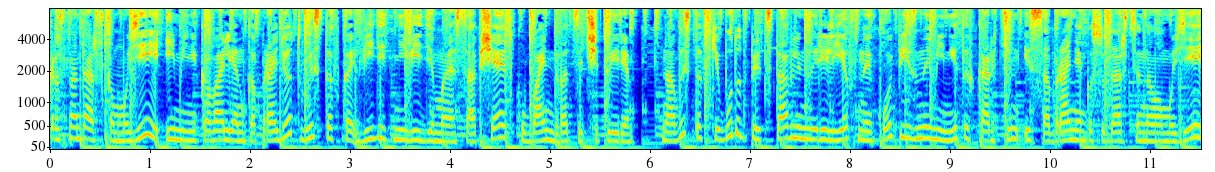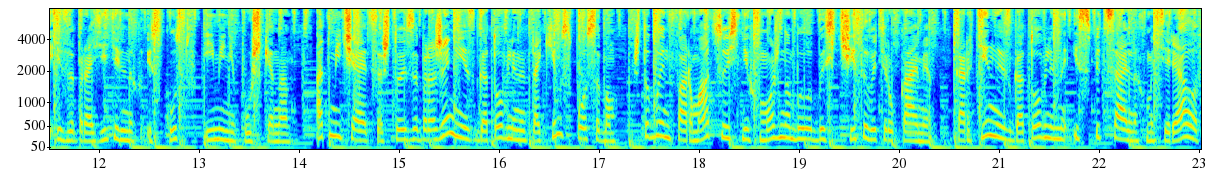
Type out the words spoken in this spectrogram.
Краснодарском музее имени Коваленко пройдет выставка «Видеть невидимое», сообщает Кубань-24. На выставке будут представлены рельефные копии знаменитых картин из собрания Государственного музея изобразительных искусств имени Пушкина. Отмечается, что изображения изготовлены таким способом, чтобы информацию с них можно было бы считывать руками. Картины изготовлены из специальных материалов,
